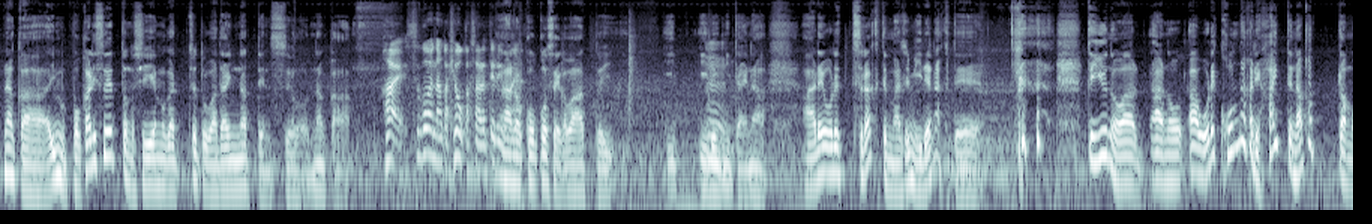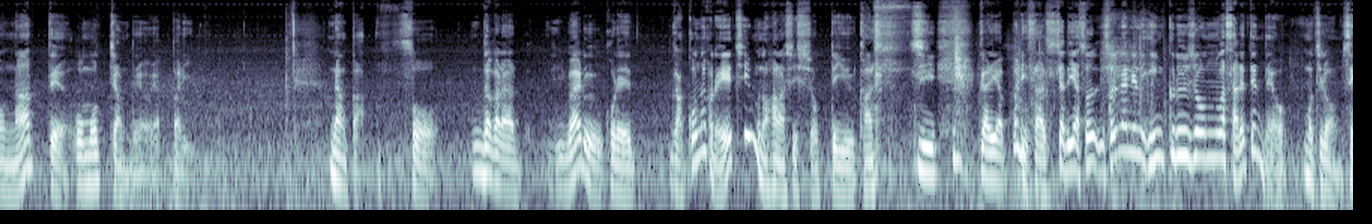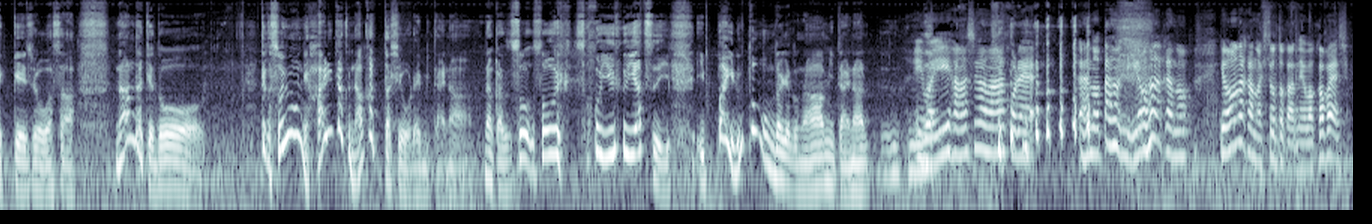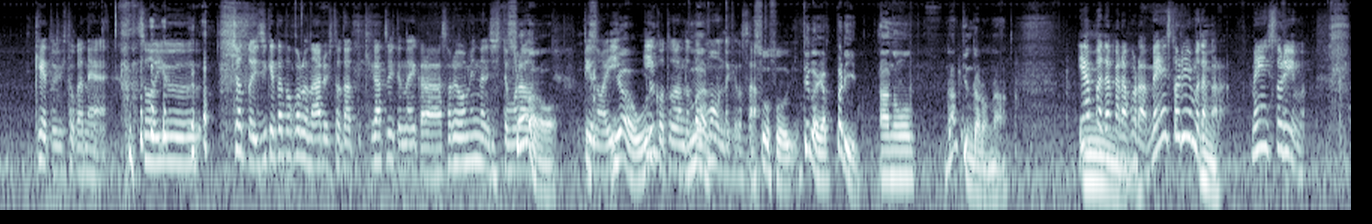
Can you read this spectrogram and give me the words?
なんか今ポカリスエットの CM がちょっと話題になってんですよ。なんかはいすごいなんか評価されてるよあのね高校生がわーっといいいるみたいな、あれ俺辛くて真面目入れなくて。っていうのはあのあ俺この中に入ってなかったもんなって思っちゃうんだよやっぱり。なんかそう。だからいわゆるこれ学校の中で A チームの話っしょっていう感じがやっぱりさしちゃいやそそれなりにインクルージョンはされてんだよ。もちろん設計上はさ。なんだけどてかそういうのに入りたくなかったし俺みたいな。なんかそうそうそういうやついいっぱいいると思うんだけどなみたいな。ない今い話だなこれ。あの多分ね世の中の世の中の人とかね若林圭という人がねそういうちょっといじけたところのある人だって気が付いてないからそれをみんなに知ってもらうっていうのはいいいいいことなんだと思うんだけどさ、そうそう。てかやっぱりあのなんて言うんだろうな。やっぱだからほらメインストリームだから、メインストリーム。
